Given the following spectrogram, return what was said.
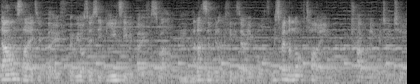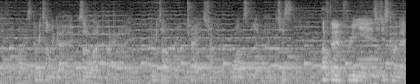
downsides with both, but we also see beauty with both as well. Mhm. And that's something that we think is very important. We spend a lot of time Every time we go, because I work back at home, every time I go on the train, it's travelling from one to the other. It's just, after three years, you just kind of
